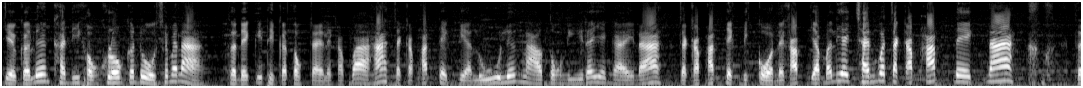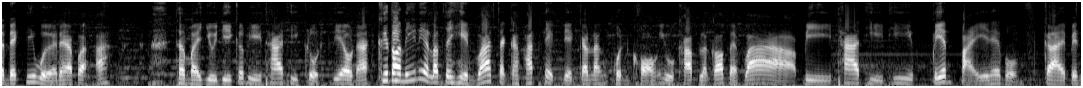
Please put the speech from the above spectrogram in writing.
เกี่ยวกับเรื่องคดีของโครงกระดูกใช่ไหมล่ะ สเน็กนี่ถึงก็ตกใจเลยครับว่าฮะจักรพรรดิเด็กเนี่ยรู้เรื่องราวตรงนี้ได้ยังไงนะจักรพรรดิเด็กนี่โกรธเลยครับอย่ามาเรียกฉันว่าจักรพรรดิเด็กนะสเน็กนี่เหวอนะครับว่าอะทำไมยูดีก็มีท่าทีโกรธเกรี้ยวนะ คือตอนนี้เนี่ยเราจะเห็นว่าจักรพรรดิเด็กเด็กกำลังขนของอยู่ครับ แล้วก็แบบว่ามีท่าทีที่เปลี่ยนไปนะครับผม กลายเป็น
